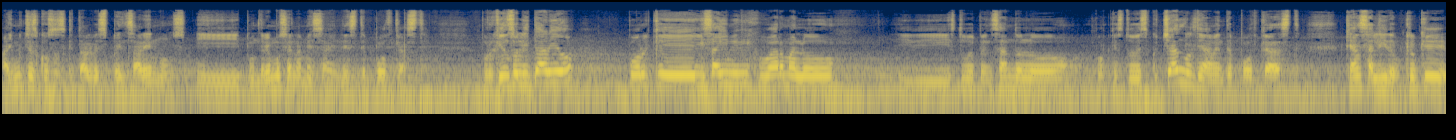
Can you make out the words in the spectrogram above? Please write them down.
hay muchas cosas que tal vez pensaremos y pondremos en la mesa en este podcast. Porque en solitario porque Isaí me dijo, ármalo. Y estuve pensándolo, porque estuve escuchando últimamente podcast que han salido. Creo que,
